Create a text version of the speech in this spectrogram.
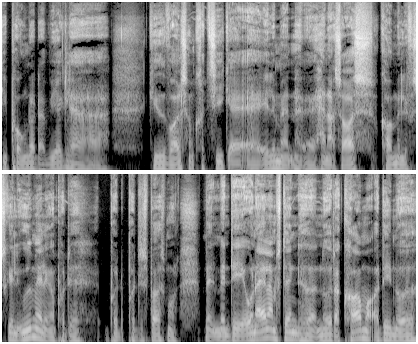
de punkter, der virkelig har givet voldsom kritik af, af Ellemann. Øh, han har så også kommet med lidt forskellige udmeldinger på det, på, på det spørgsmål. Men, men det er under alle omstændigheder noget, der kommer, og det er noget,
